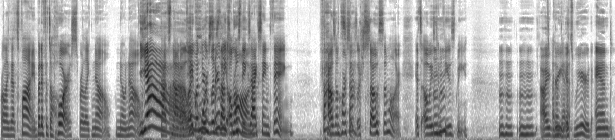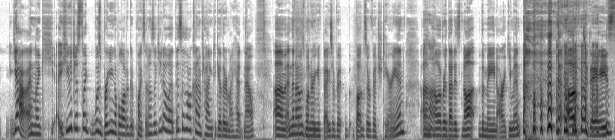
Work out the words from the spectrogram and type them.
we're like, that's fine. But if it's a horse, we're like, no, no, no. yeah That's not okay. like when they're literally almost the exact same thing. Cows and Facts, horses are so similar. It's always mm-hmm. confused me. Mm-hmm, I agree. get it's weird, and yeah, and like he, he just like was bringing up a lot of good points, and I was like, you know what, this is all kind of tying together in my head now. Um, and then I was wondering if bugs are ve- bugs are vegetarian. Um, Uh-huh. however, that is not the main argument of today's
